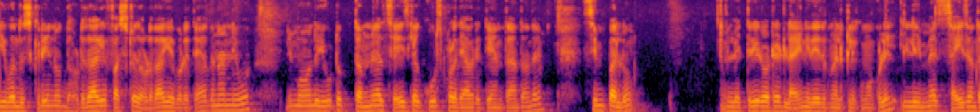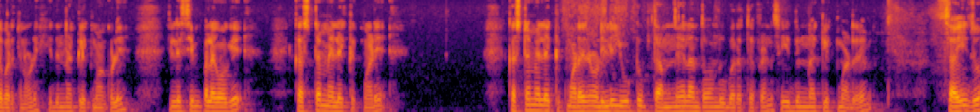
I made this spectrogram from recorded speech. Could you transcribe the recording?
ಈ ಒಂದು ಸ್ಕ್ರೀನು ದೊಡ್ಡದಾಗಿ ಫಸ್ಟ್ ದೊಡ್ಡದಾಗಿ ಬರುತ್ತೆ. ಅದನ್ನು ನೀವು ನಿಮ್ಮ ಒಂದು ಯೂಟ್ಯೂಬ್ ತಮ್ಮನೇಲಿ ಸೈಜ್ಗೆ ಕೂರಿಸ್ಕೊಳ್ಳೋದು ಯಾವ ರೀತಿ ಅಂತ ಅಂತಂದರೆ ಸಿಂಪಲ್ಲು ಇಲ್ಲಿ ತ್ರೀ ರೋಟೆಡ್ ಲೈನ್ ಇದೆ ಇದ್ರ ಮೇಲೆ ಕ್ಲಿಕ್ ಮಾಡ್ಕೊಳ್ಳಿ. ಇಲ್ಲಿ ಇಮೇಜ್ ಸೈಜ್ ಅಂತ ಬರುತ್ತೆ ನೋಡಿ, ಇದನ್ನು ಕ್ಲಿಕ್ ಮಾಡ್ಕೊಳ್ಳಿ. ಇಲ್ಲಿ ಸಿಂಪಲಾಗಿ ಹೋಗಿ ಕಸ್ಟಮ್ ಮೇಲೆ ಕ್ಲಿಕ್ ಮಾಡಿ. ಕಸ್ಟಮ್ ಮೇಲೆ ಕ್ಲಿಕ್ ಮಾಡಿದ್ರೆ ನೋಡಿ, ಇಲ್ಲಿ ಯೂಟ್ಯೂಬ್ ತಮ್ನೇಲ್ ಅಂತ ಒಂದು ಬರುತ್ತೆ ಫ್ರೆಂಡ್ಸ್ ಇದನ್ನು ಕ್ಲಿಕ್ ಮಾಡಿದ್ರೆ ಸೈಜು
